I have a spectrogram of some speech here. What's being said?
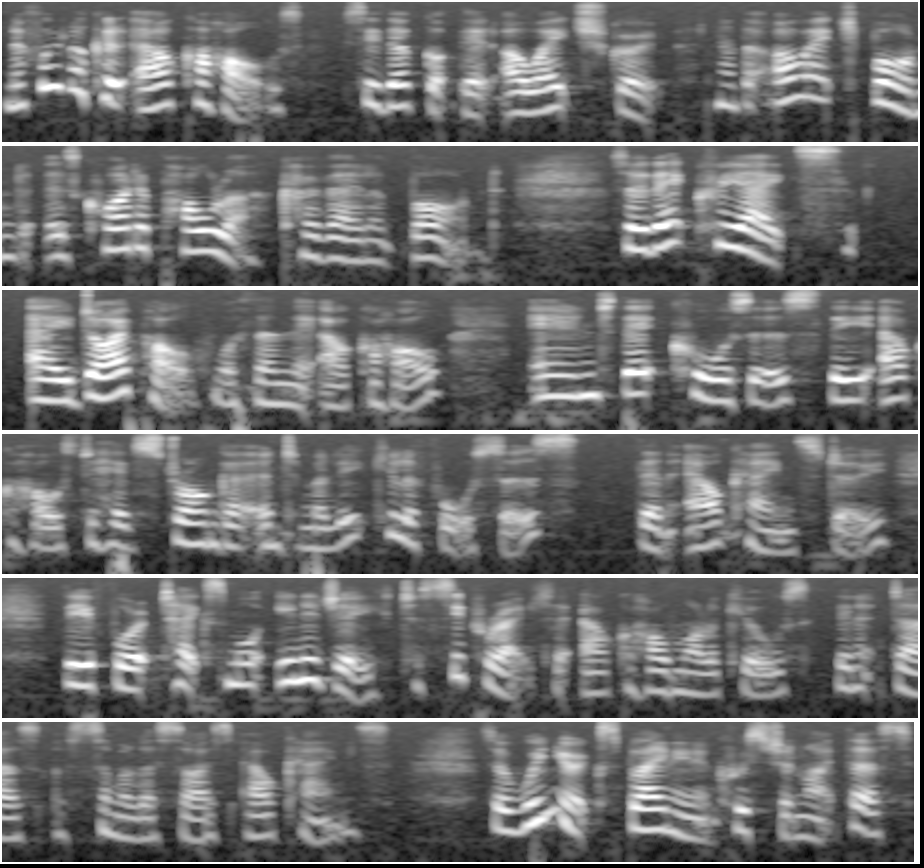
And if we look at alcohols, see they've got that OH group. Now the OH bond is quite a polar covalent bond. So that creates a dipole within the alcohol and that causes the alcohols to have stronger intermolecular forces than alkanes do. Therefore, it takes more energy to separate the alcohol molecules than it does of similar sized alkanes. So, when you're explaining a question like this,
